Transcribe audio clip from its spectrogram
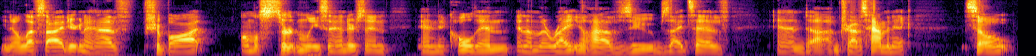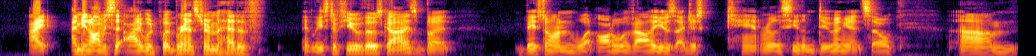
you know, left side you're going to have Chabot, almost certainly Sanderson and Nick Holden, and on the right you'll have Zub, Zaitsev, and um, Travis Hamonic. So I, I mean, obviously I would put Brannstrom ahead of at least a few of those guys, but based on what Ottawa values, I just can't really see them doing it. So um,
